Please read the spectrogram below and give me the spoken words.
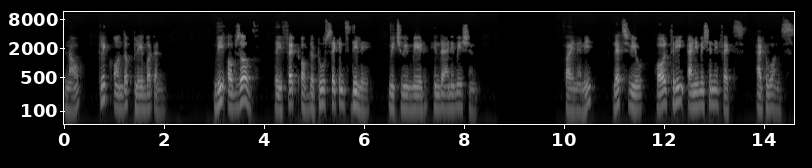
Now click on the play button. We observe the effect of the 2 seconds delay which we made in the animation. Finally, let's view all three animation effects at once.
